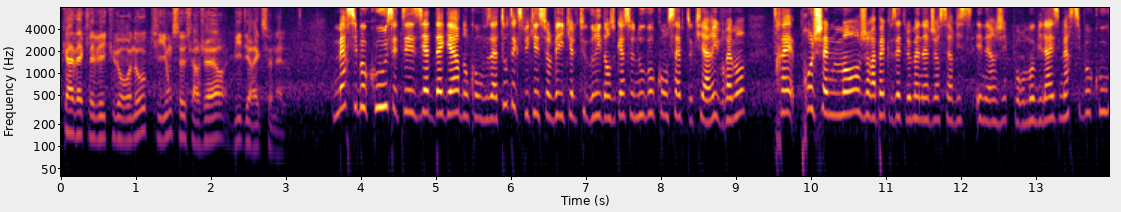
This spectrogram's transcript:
qu'avec les véhicules Renault qui ont ce chargeur bidirectionnel. Merci beaucoup, c'était Ziad Daguerre. Donc on vous a tout expliqué sur le véhicule to grid, en tout cas ce nouveau concept qui arrive vraiment très prochainement. Je rappelle que vous êtes le manager service énergie pour Mobilize. Merci beaucoup.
